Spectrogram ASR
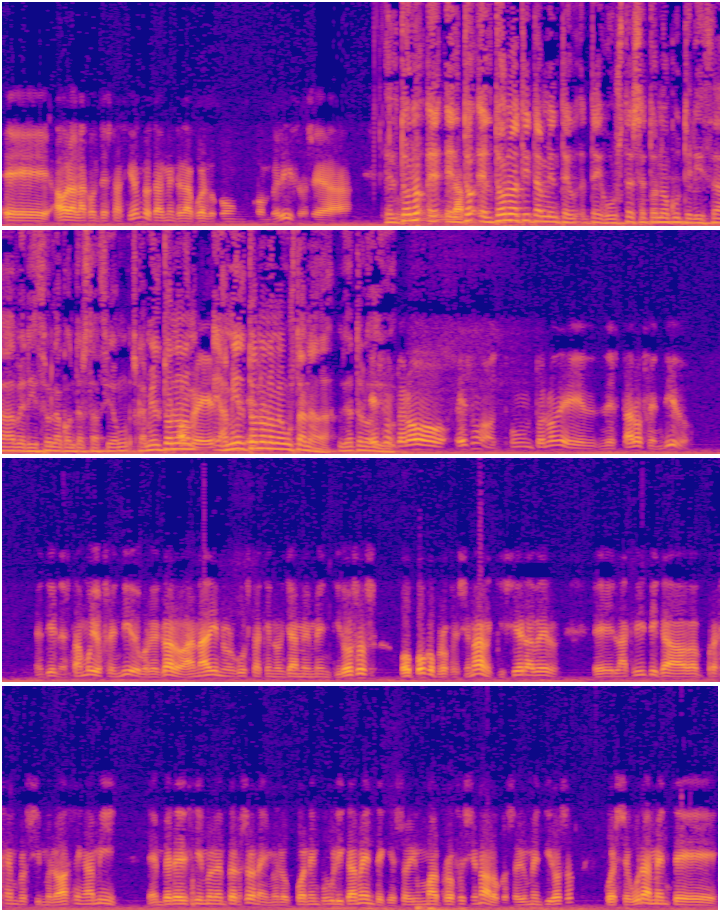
Eh, ahora, la contestación, totalmente de acuerdo con, con Berizzo, o sea... El tono, el, el to- el tono a ti también te, te gusta, ese tono que utiliza Berizzo en la contestación. Es que a mí el tono, no a mí el tono es- no me gusta nada, ya te lo es digo. un tono es un, un tono de, de estar ofendido ¿entiendes? está muy ofendido porque claro a nadie nos gusta que nos llamen mentirosos o poco profesional quisiera ver eh, la crítica por ejemplo si me lo hacen a mí en vez de decírmelo en persona y me lo ponen públicamente que soy un mal profesional o que soy un mentiroso pues seguramente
